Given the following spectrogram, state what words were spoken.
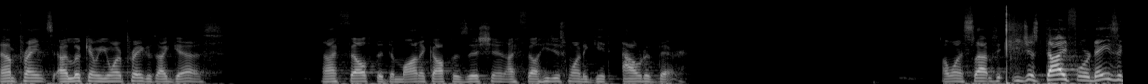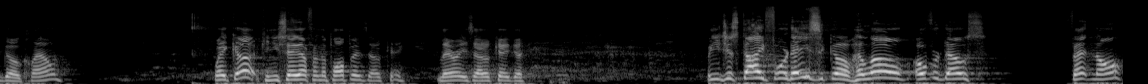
And I'm praying. I look at him, you want to pray? He goes, I guess. And I felt the demonic opposition. I felt he just wanted to get out of there. I want to slap him. You just died four days ago, clown. Wake up. Can you say that from the pulpit? Is that okay? Larry, is that okay? Good. But you just died four days ago. Hello? Overdose. Fentanyl.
